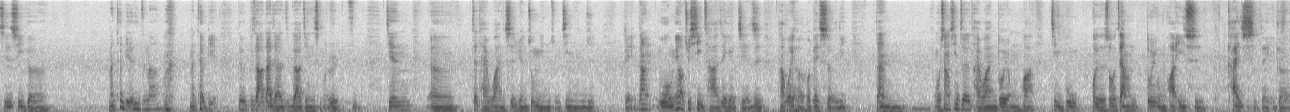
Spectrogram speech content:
其实是一个蛮特别的日子吗？蛮特别，都不知道大家知不知道今天是什么日子？今天，嗯，在台湾是原住民族纪念日。对，但我没有去细查这个节日它为何会被设立，但。我相信这是台湾多元文化进步，或者是说这样多元文化意识开始的一个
